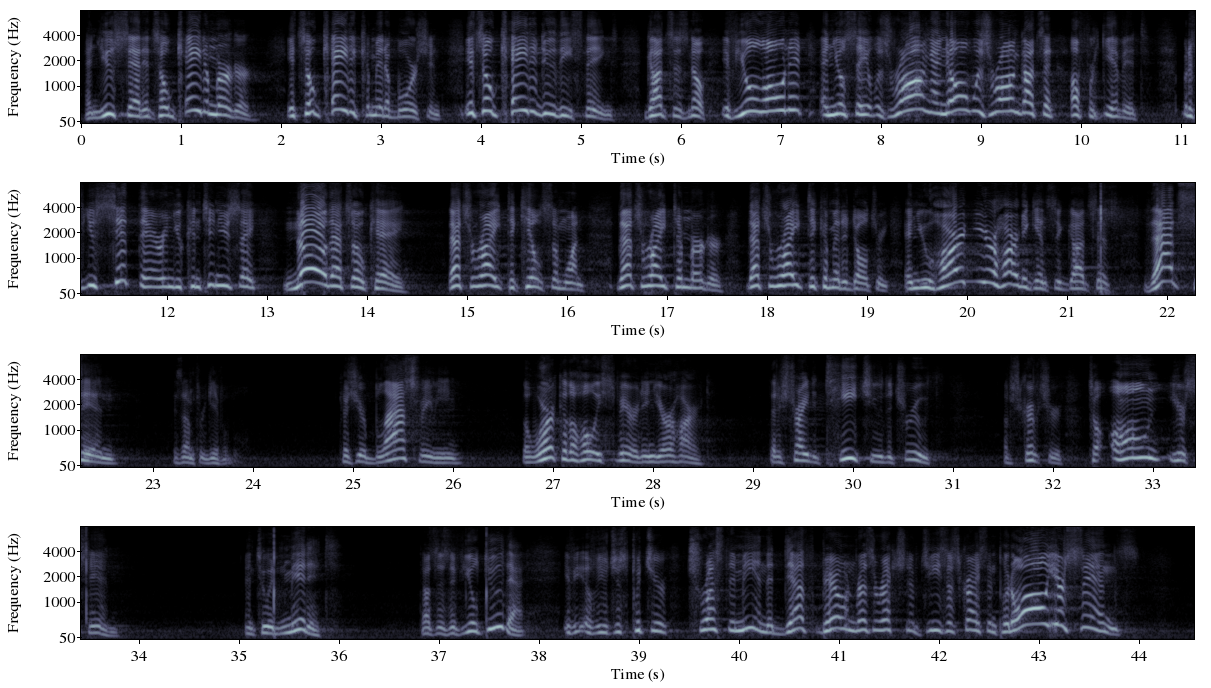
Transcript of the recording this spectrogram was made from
And you said it's okay to murder. It's okay to commit abortion. It's okay to do these things. God says, No. If you'll own it and you'll say it was wrong, I know it was wrong, God said, I'll forgive it. But if you sit there and you continue to say, No, that's okay. That's right to kill someone. That's right to murder. That's right to commit adultery. And you harden your heart against it, God says, that sin is unforgivable. Because you're blaspheming the work of the Holy Spirit in your heart that is trying to teach you the truth of Scripture, to own your sin and to admit it. God says, if you'll do that, if you, if you just put your trust in me and the death, burial, and resurrection of Jesus Christ and put all your sins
